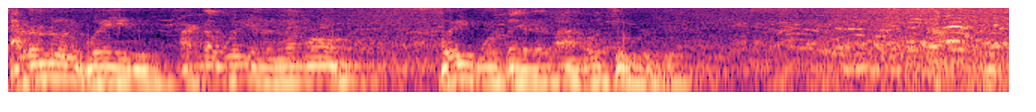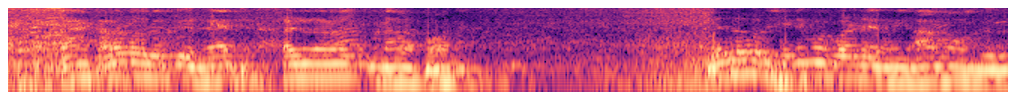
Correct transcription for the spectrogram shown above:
கடலூர் போயிடுது. அங்கே போய் என்னமோ பொய் மூட்டைகளெல்லாம் அவுத்து விடுது. நான் கடலூருக்கு நேற்று ரெண்டு நாளைக்கு முன்னால் போனேன். ஏதோ ஒரு சினிமா பாட்டு எனக்கு ஞாபகம் வந்தது.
